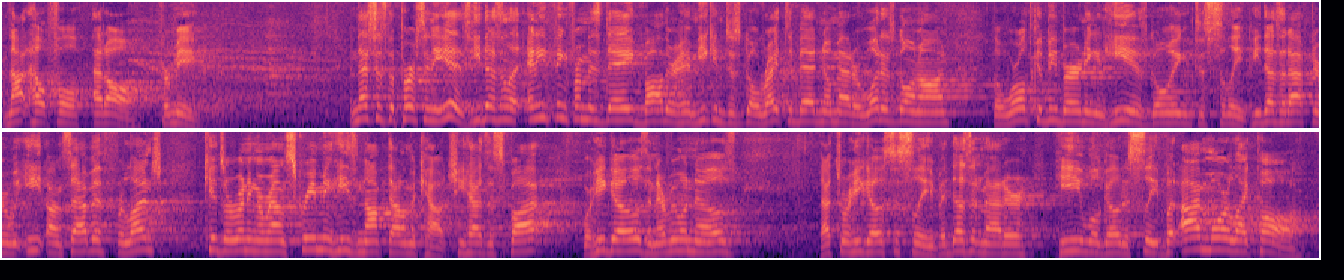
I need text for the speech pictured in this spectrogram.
Not helpful at all for me. And that's just the person he is. He doesn't let anything from his day bother him. He can just go right to bed no matter what is going on. The world could be burning and he is going to sleep. He does it after we eat on Sabbath for lunch. Kids are running around screaming. He's knocked out on the couch. He has a spot where he goes and everyone knows that's where he goes to sleep. It doesn't matter. He will go to sleep. But I'm more like Paul.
